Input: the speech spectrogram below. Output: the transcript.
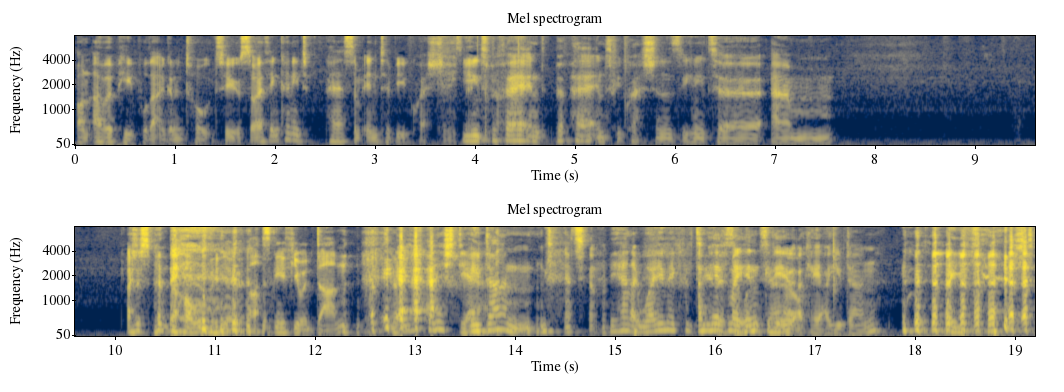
on other people that I'm going to talk to, so I think I need to prepare some interview questions. You need next to time. prepare in, prepare interview questions. You need to um. I just spent the whole video asking if you were done. Are you finished yet? Are you done? Yeah, like why are you making me do I'm here this? for my interview. go. Okay, are you done? Are you finished?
